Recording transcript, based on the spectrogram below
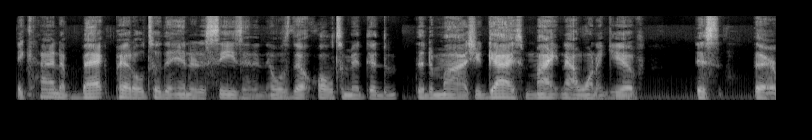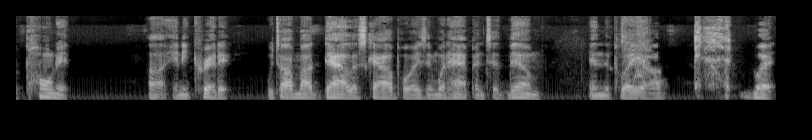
they kind of backpedaled to the end of the season, and it was the ultimate the, the demise. You guys might not want to give this their opponent uh, any credit. We talk about Dallas Cowboys and what happened to them in the playoff, but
